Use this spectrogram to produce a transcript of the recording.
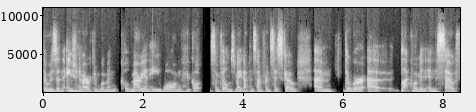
there was an Asian American woman called Marion E. Wong who got some films made up in San Francisco. Um, there were uh, Black women in the South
